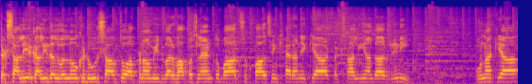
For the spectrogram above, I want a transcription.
ਟਕਸਾਲੀ ਅਕਾਲੀ ਦਲ ਵੱਲੋਂ ਖਡੂਰ ਸਾਹਿਬ ਤੋਂ ਆਪਣਾ ਉਮੀਦਵਾਰ ਵਾਪਸ ਲੈਣ ਤੋਂ ਬਾਅਦ ਸੁਖਪਾਲ ਸਿੰਘ ਖਹਿਰਾ ਨੇ ਕਿਹਾ, ਟਕਸਾਲੀਆਂ ਦਾ ਰਿਣੀ। ਉਹਨਾਂ ਕਿਹਾ,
